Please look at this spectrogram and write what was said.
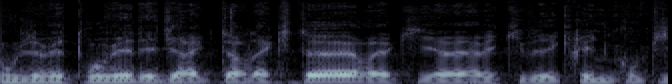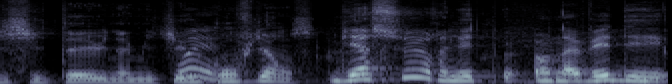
Vous avez trouvé des directeurs d'acteurs euh, qui, euh, avec qui vous avez créé une complicité, une amitié, une confiance. Bien sûr, on, avait des,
